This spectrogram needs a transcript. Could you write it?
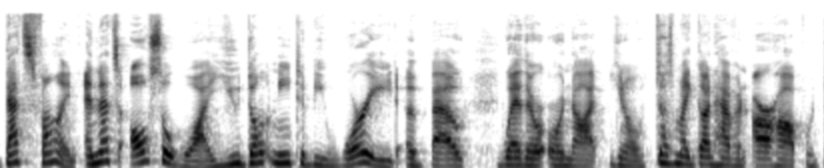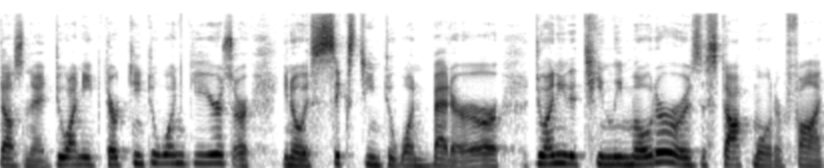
That's fine. And that's also why you don't need to be worried about whether or not, you know, does my gun have an R-hop or doesn't it? Do I need 13 to 1 gears or, you know, is 16 to 1 better? Or do I need a Teenley motor or is the stock motor fine?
